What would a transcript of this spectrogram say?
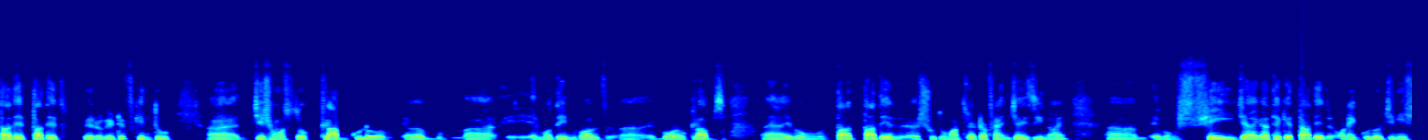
তাদের তাদের প্রেরোগেটিভ কিন্তু যে সমস্ত ক্লাবগুলো এর মধ্যে ইনভলভ বড় ক্লাবস এবং তাদের শুধুমাত্র একটা ফ্র্যাঞ্চাইজি নয় এবং সেই জায়গা থেকে তাদের অনেকগুলো জিনিস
